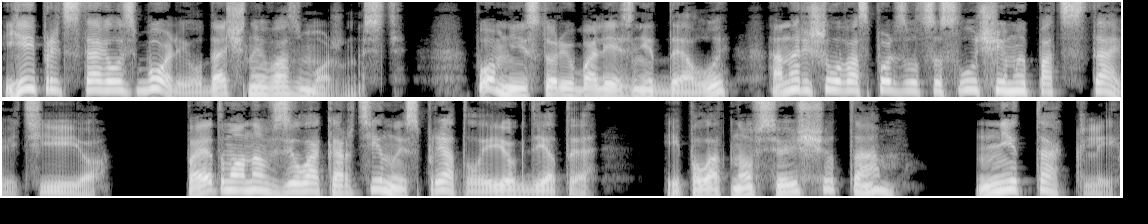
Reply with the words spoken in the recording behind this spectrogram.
ей представилась более удачная возможность. Помня историю болезни Деллы, она решила воспользоваться случаем и подставить ее. Поэтому она взяла картину и спрятала ее где-то. И полотно все еще там. Не так ли?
